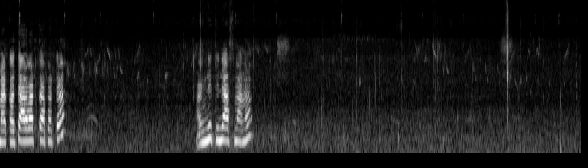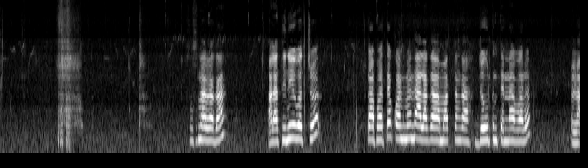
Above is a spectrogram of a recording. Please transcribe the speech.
మాకైతే అలవాటు కాబట్టి అన్నీ తినేస్తున్నాను. చూస్తున్నారు కదా? అలా తినేయవచ్చు. కాకపోతే కొంతమంది అలాగా మొత్తంగా జోరుకుని తిన్నవాళ్ళు అలా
